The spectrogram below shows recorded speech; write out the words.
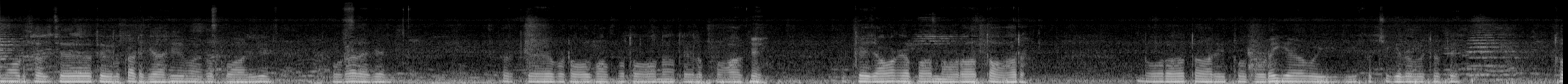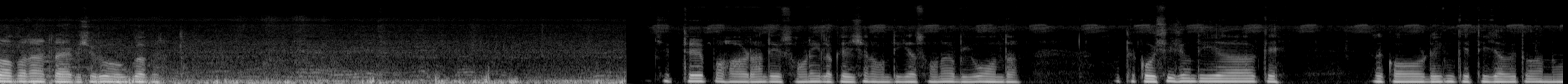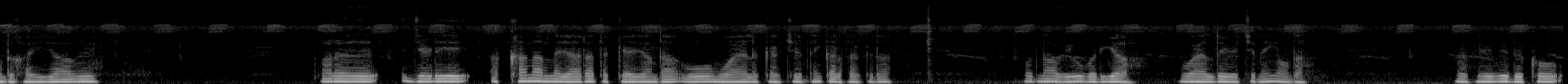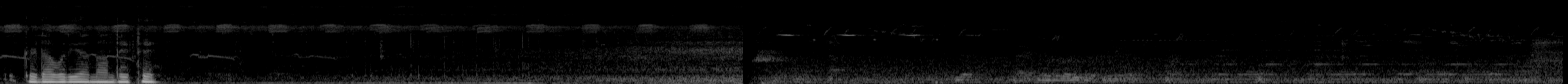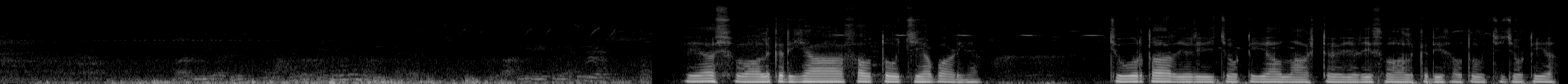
ਮੋਟਰਸਾਈਕਲ 'ਚ ਤੇਲ ਘਟ ਗਿਆ ਸੀ, ਮੈਂ ਕਿਹਾ ਪਵਾ ਲਈਏ ਥੋੜਾ ਰਹਿ ਗਿਆ। ਕਰਕੇ ਪੈਟਰੋਲ ਪੰਪ ਤੋਂ ਨਾ ਤੇਲ ਪਵਾ ਕੇ ਅੱਗੇ ਜਾਵਾਂਗੇ ਆਪਾਂ ਨੌਰਾ ਧਾਰ। ਨੌਰਾ ਧਾਰ ਇੱਥੋਂ ਥੋੜਾ ਹੀ ਆ, ਕੋਈ 20 25 ਕਿਲੋਮੀਟਰ ਤੇ। ਉੱਥੋਂ ਆਪਣਾ ਟਰੈਕ ਸ਼ੁਰੂ ਹੋਊਗਾ ਫਿਰ। ਜਿੱਥੇ ਪਹਾੜਾਂ ਦੀ ਸੋਹਣੀ ਲੋਕੇਸ਼ਨ ਆਉਂਦੀ ਆ, ਸੋਹਣਾ ਵਿਊ ਆਉਂਦਾ, ਉੱਥੇ ਕੋਸ਼ਿਸ਼ ਹੁੰਦੀ ਆ ਕਿ ਰਿਕਾਰਡਿੰਗ ਕੀਤੀ ਜਾਵੇ, ਤੁਹਾਨੂੰ ਦਿਖਾਈ ਜਾਵੇ। ਪਰ ਜਿਹੜੇ ਅੱਖਾਂ ਨਾਲ ਨਜ਼ਾਰਾ ਤੱਕਿਆ ਜਾਂਦਾ, ਉਹ ਮੋਬਾਈਲ ਕੈਪਚਰ ਨਹੀਂ ਕਰ ਸਕਦਾ। ਉਹਨਾਂ ਵਿਊ ਵਧੀਆ ਮੋਬਾਈਲ ਦੇ ਵਿੱਚ ਨਹੀਂ ਆਉਂਦਾ। ਫਿਰ ਵੀ ਦੇਖੋ ਕਿੱਡਾ ਵਧੀਆ ਆਨੰਦ ਇੱਥੇ। ਸ਼ਿਵਾਲਿਕ ਦੀਆਂ ਸਭ ਤੋਂ ਉੱਚੀਆਂ ਪਹਾੜੀਆਂ। ਚੂਰਧਾਰ ਜਿਹੜੀ ਚੋਟੀ ਆ, ਉਹ ਲਾਸਟ ਜਿਹੜੀ ਸ਼ਿਵਾਲਿਕ ਦੀ ਸਭ ਤੋਂ ਉੱਚੀ ਚੋਟੀ ਆ।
